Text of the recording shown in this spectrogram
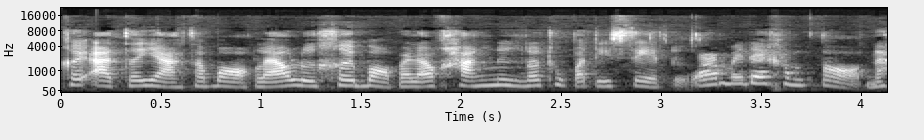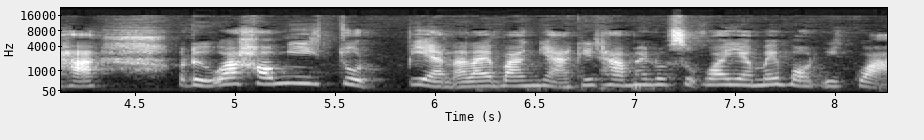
เคยอาจจะอยากจะบอกแล้ว หรือเคยบอกไปแล้วครั้งหนึ่งแล้วถูกปฏิเสธ หรือว่าไม่ได้คำตอบนะคะ หรือว่าเขามีจุดเปลี่ยนอะไรบางอย่างที่ทำให้รู้สึกว่ายังไม่บอกดีกว่า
